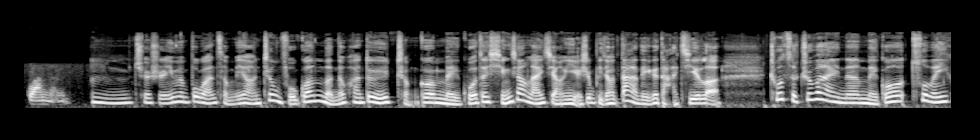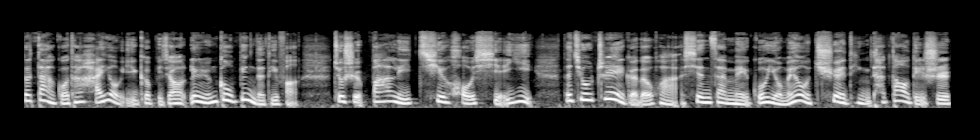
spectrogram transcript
关门。嗯，确实，因为不管怎么样，政府关门的话，对于整个美国的形象来讲，也是比较大的一个打击了。除此之外呢，美国作为一个大国，它还有一个比较令人诟病的地方，就是巴黎气候协议。那就这个的话，现在美国有没有确定它到底是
